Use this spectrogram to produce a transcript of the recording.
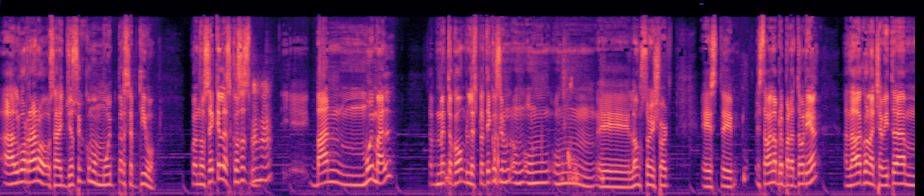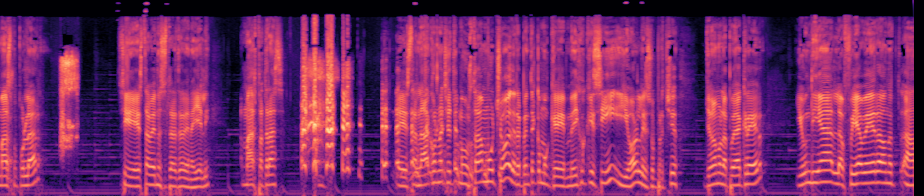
algo raro, o sea, yo soy como muy perceptivo. Cuando sé que las cosas eh, van muy mal, me tocó, les platico así un, un- un- eh, long story short. Este, estaba en la preparatoria, andaba con la chavita más popular. Sí, esta vez no se trata de Nayeli. Más para atrás. Este, andaba con una chavita, me gustaba mucho. y De repente, como que me dijo que sí, y órale, súper chido. Yo no me la podía creer. Y un día la fui a ver a donde, a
